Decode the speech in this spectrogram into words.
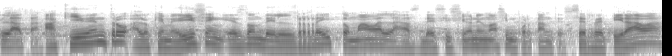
plata. Aquí dentro, a lo que me dicen, es donde el rey tomaba las decisiones más importantes. Se retiraba,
